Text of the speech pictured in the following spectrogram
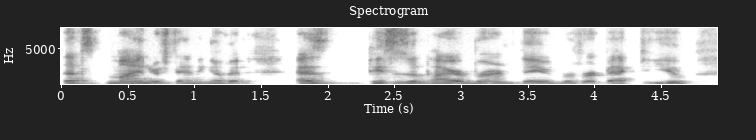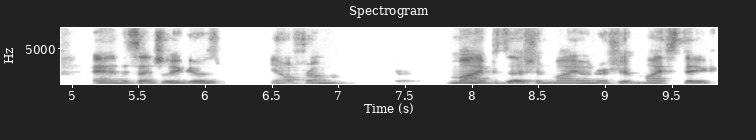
that's my understanding of it. As pieces of pie are burned, they revert back to you, and essentially it goes, you know, from my possession, my ownership, my stake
